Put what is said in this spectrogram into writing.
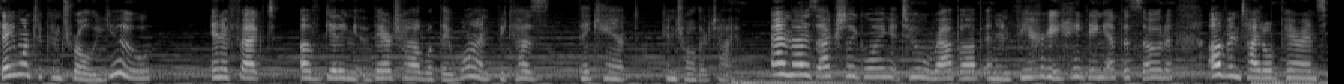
they want to control you in effect of getting their child what they want because they can't control their child. And that is actually going to wrap up an infuriating episode of Entitled Parents.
